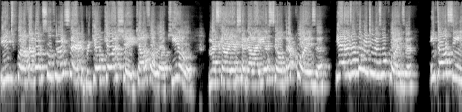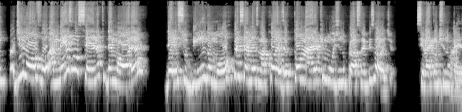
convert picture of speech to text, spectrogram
e, tipo, ela tava absolutamente certa, porque o que eu achei, que ela falou aquilo, mas que ela ia chegar lá e ia ser outra coisa. E era exatamente a mesma coisa. Então, assim, de novo, a mesma cena que demora dele subindo o morro pra ser a mesma coisa, tomara que mude no próximo episódio. Se vai continuar. É.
